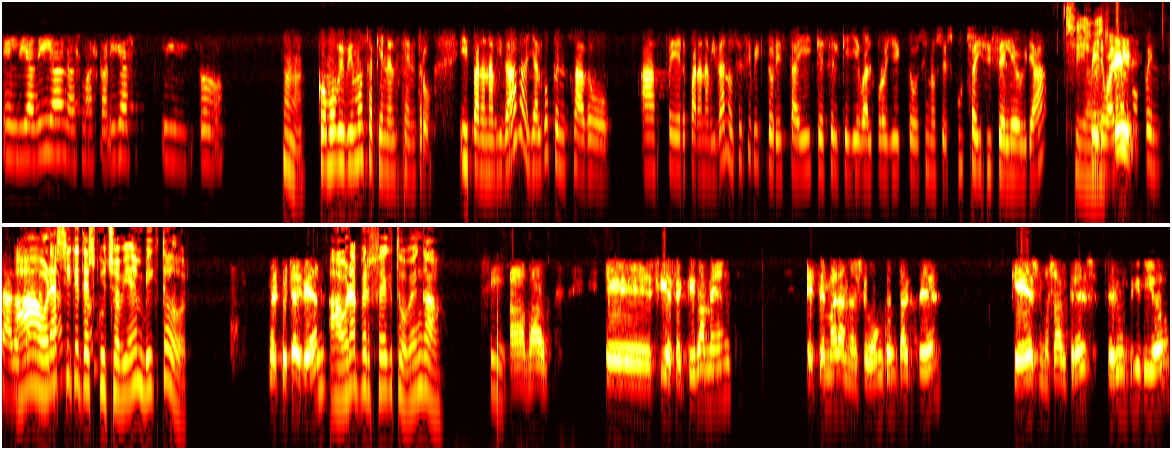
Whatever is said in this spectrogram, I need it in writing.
el día a día, las mascarillas y todo. Hmm, cómo vivimos aquí en el centro. Y para Navidad, ¿hay algo pensado hacer para Navidad? No sé si Víctor está ahí, que es el que lleva el proyecto, si nos escucha y si se le oirá. Sí, a Pero ver. ¿hay Sí. pensado? Ah, ahora Navidad, sí que te escucho bien, Víctor. ¿Me escucháis bien? Ahora perfecto, venga. Sí. Ah, val. Eh, sí, efectivament, estem ara en el segon contacte que és nosaltres fer un vídeo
